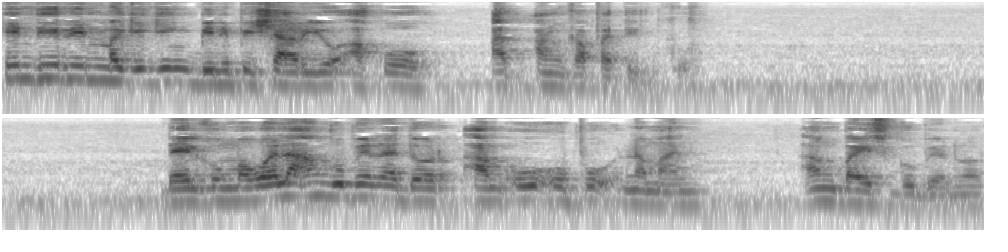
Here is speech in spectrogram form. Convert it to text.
Hindi rin magiging benepisyaryo ako at ang kapatid ko. Dahil kung mawala ang gobernador, ang uupo naman ang vice governor.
